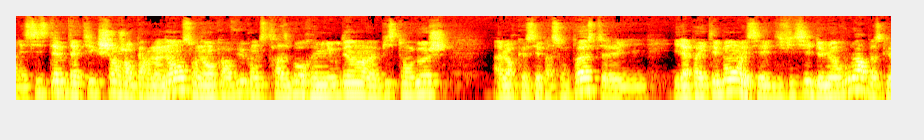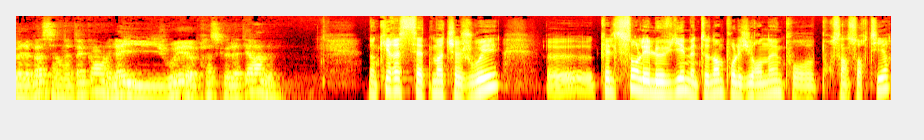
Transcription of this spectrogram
les systèmes tactiques changent en permanence. On a encore vu contre Strasbourg, Rémi Houdin, piston gauche, alors que c'est pas son poste. N'a pas été bon et c'est difficile de lui en vouloir parce qu'à la base c'est un attaquant et là il jouait presque latéral. Donc il reste 7 matchs à jouer. quels sont les leviers maintenant pour les Girondins pour, pour s'en sortir?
